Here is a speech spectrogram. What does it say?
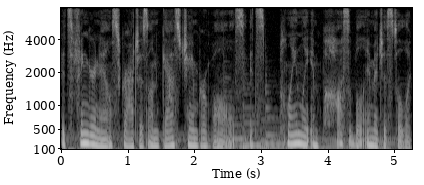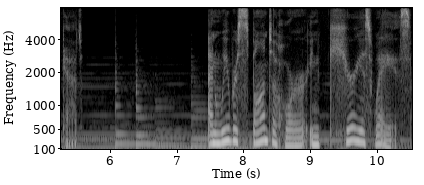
It's fingernail scratches on gas chamber walls. It's plainly impossible images to look at. And we respond to horror in curious ways.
